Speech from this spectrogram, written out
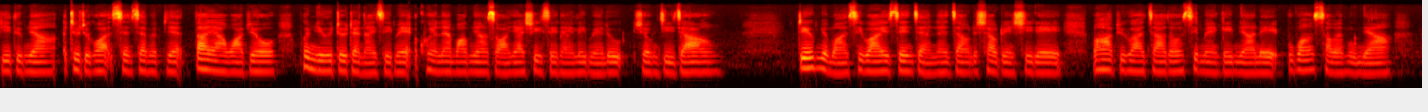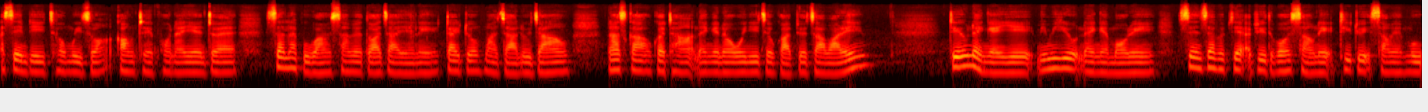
ပြည်သူများအထူးတကွစင်ဆက်မပြတ်တာယာဝါပြောဖွံ့ဖြိုးတိုးတက်နိုင်စေမယ့်အခွင့်အလမ်းပေါင်းများစွာရရှိစေနိုင်လိမ့်မယ်လို့ယုံကြည်ကြောင်း တရုတ်မြန်မာစီးပွားရေးစင်ကြံလမ်းကြောင်းတစ်လျှောက်တွင်ရှိတဲ့မဟာဗျူဟာကြာသောစီမံကိန်းများနဲ့ပူးပေါင်းဆောင်ရွက်မှုများအစဉ်ပြေချုံမွေစွာအကောင့်ထဲပေါ်နိုင်ရန်အတွက်ဆက်လက်ပူးပေါင်းဆောင်ရွက်သွားကြရန်လည်းတိုက်တွန်းမှာကြလိုကြောင်းနတ်စကာဥက္ကဋ္ဌနိုင်ငံတော်ဝန်ကြီးချုပ်ကပြောကြားပါရယ်တရုတ်နိုင်ငံရဲ့မိမိတို့နိုင်ငံမော်တွင်စင်ဆက်မပြတ်အပြုသဘောဆောင်တဲ့ထိတွေ့ဆောင်ရွက်မှု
